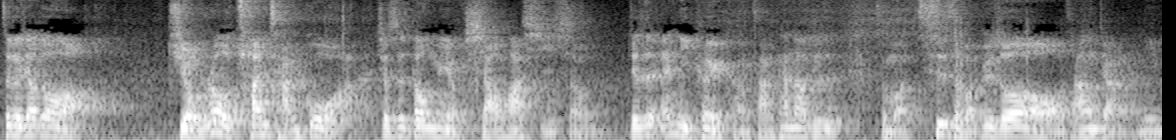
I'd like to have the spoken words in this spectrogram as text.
这个叫做酒肉穿肠过啊，就是都没有消化吸收，就是哎，你可以常常看到就是什么吃什么，比如说哦，我常常讲的你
